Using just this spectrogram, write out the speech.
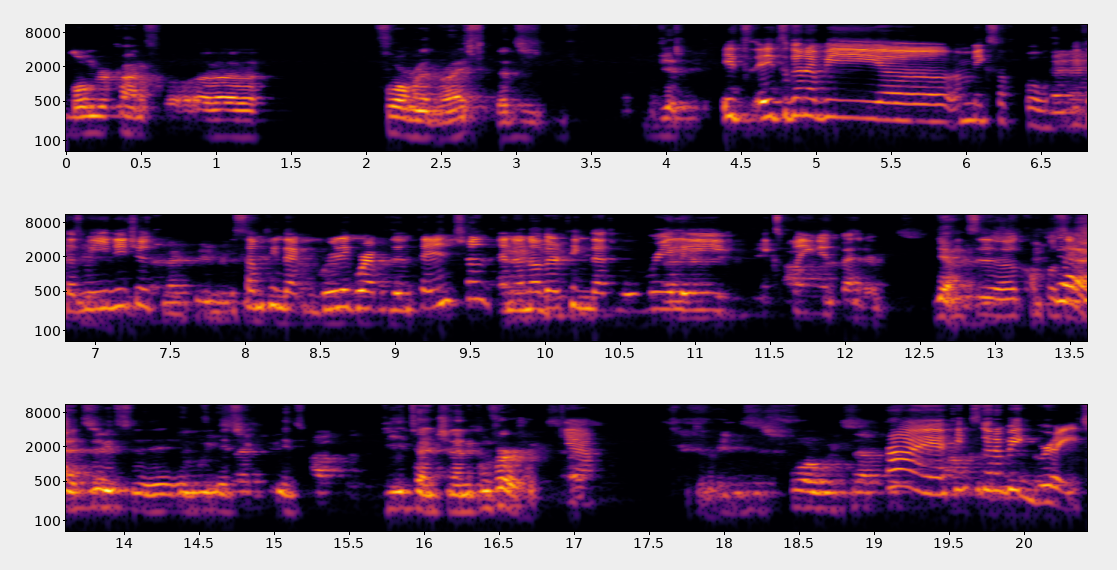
longer kind of uh, format, right? That's just, It's it's gonna be uh, a mix of both because we need to something that really grabs the attention and another thing that will really explain it better. yeah, It's a yeah, composition. it's it's, it's, it's, it's the attention and the conversion. Yeah. This is four weeks after. Hi, I think it's gonna be great.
